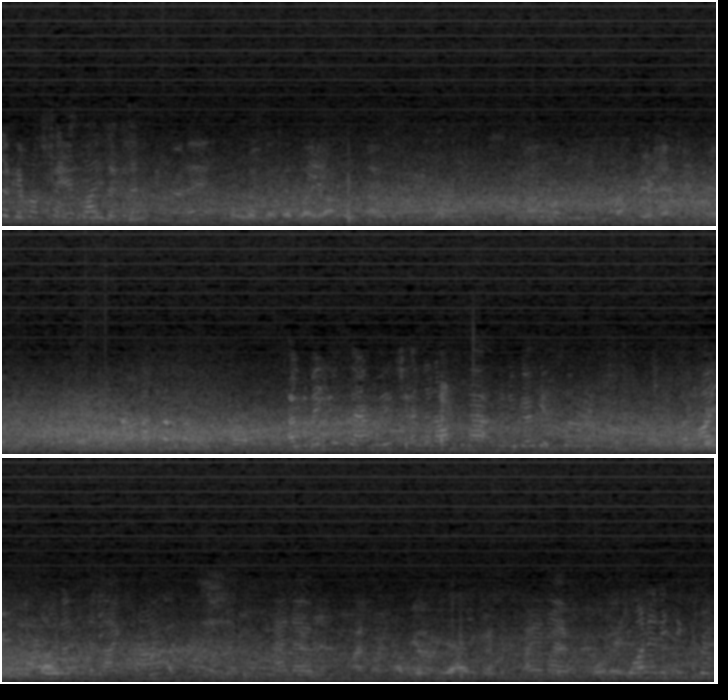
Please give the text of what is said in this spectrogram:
look, everyone's over there. I'm going to make you a sandwich, and then after that, I'm going to go get some... anything from,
